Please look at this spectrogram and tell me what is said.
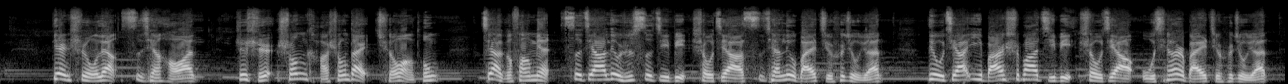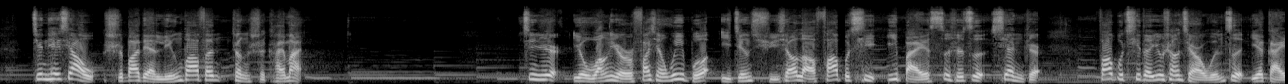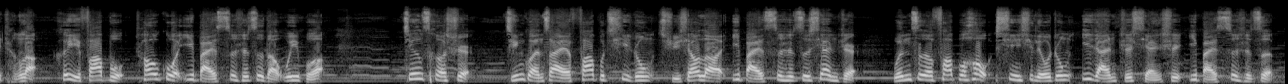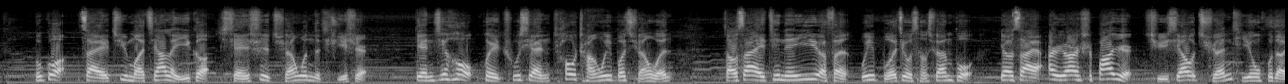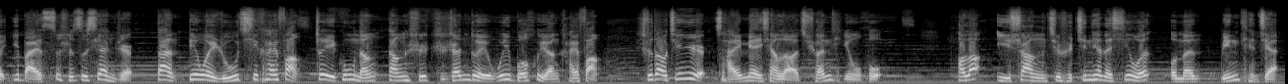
电池容量4000毫安，支持双卡双待全网通。价格方面，四加六十四 GB 售价四千六百九十九元，六加一百二十八 GB 售价五千二百九十九元。今天下午十八点零八分正式开卖。近日，有网友发现微博已经取消了发布器一百四十字限制，发布器的右上角文字也改成了可以发布超过一百四十字的微博。经测试，尽管在发布器中取消了一百四十字限制。文字发布后，信息流中依然只显示一百四十字。不过，在句末加了一个显示全文的提示，点击后会出现超长微博全文。早在今年一月份，微博就曾宣布要在二月二十八日取消全体用户的一百四十字限制，但并未如期开放这一功能。当时只针对微博会员开放，直到今日才面向了全体用户。好了，以上就是今天的新闻，我们明天见。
